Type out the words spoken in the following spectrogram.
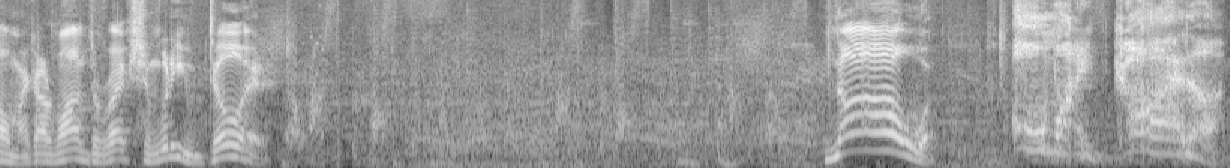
Oh my god, wrong direction. What are you doing? No! Oh my god!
